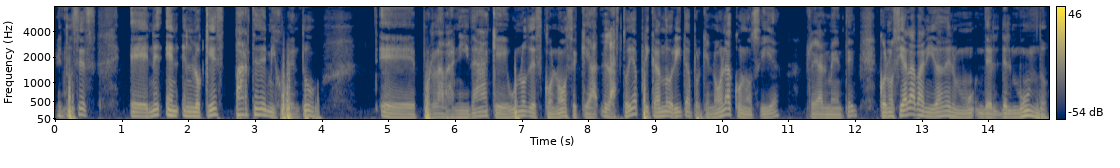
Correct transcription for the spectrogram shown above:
Entonces, en, en lo que es parte de mi juventud, eh, por la vanidad que uno desconoce, que la estoy aplicando ahorita porque no la conocía realmente. Conocía la vanidad del, del, mundo,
